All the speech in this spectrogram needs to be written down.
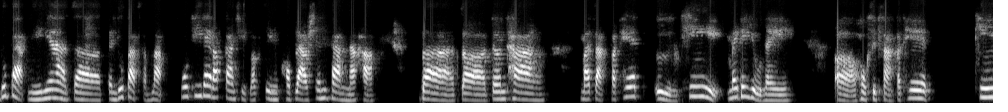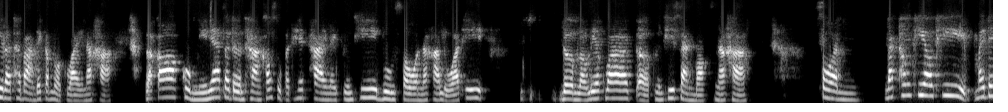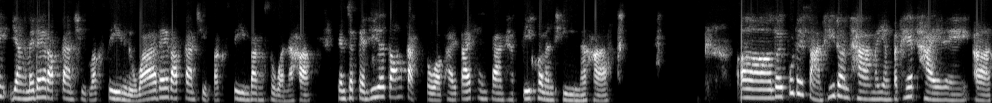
รูปแบบนี้เนี่ยจะเป็นรูปแบบสำหรับผู้ที่ได้รับการฉีดวัคซีนครบแล้วเช่นกันนะคะจะจะเดินทาง มาจากประเทศอื่นที่ไม่ได้อยู่ใน63 ประเทศที่รัฐบาลได้กำหนดไว้นะคะ แล้วก็กลุ่มนี้เนี่ยจะเดินทางเข้าสู่ประเทศไทยในพื้นที่บลูโซนนะคะ หรือว่าที่เดิมเราเรียกว่าพื้นที่ sandbox นะคะ ส่วนนักท่องเที่ยวที่ไม่ได้ยังไม่ได้รับการฉีดวัคซีน หรือว่าได้รับการฉีดวัคซีนบางส่วนนะคะยังจำเป็นที่จะต้องกักตัวภายใต้โครงการ Happy Quarantine นะคะ โดยผู้โดยสารที่เดินทางมายังประเทศไทยใน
